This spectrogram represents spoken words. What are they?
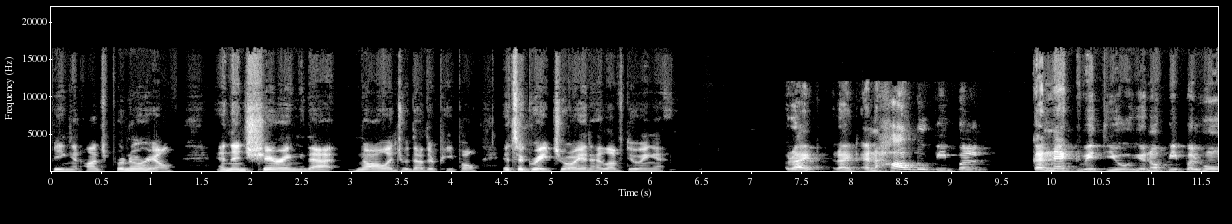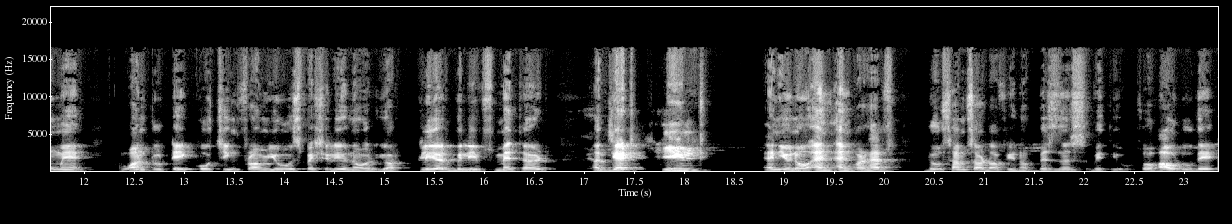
being an entrepreneurial and then sharing that knowledge with other people. It's a great joy and I love doing it. Right, right. And how do people connect with you? You know, people who may want to take coaching from you, especially, you know, your clear beliefs method, uh, get healed and, you know, and, and perhaps do some sort of, you know, business with you. So how do they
